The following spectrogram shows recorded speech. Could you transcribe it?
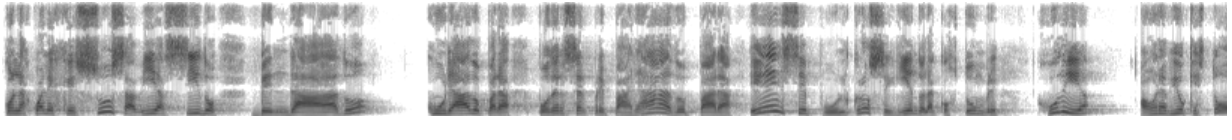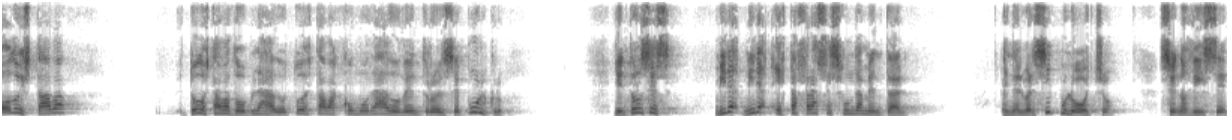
con las cuales Jesús había sido vendado, curado para poder ser preparado para el sepulcro, siguiendo la costumbre judía, ahora vio que todo estaba todo estaba doblado, todo estaba acomodado dentro del sepulcro. Y entonces, mira, mira, esta frase es fundamental. En el versículo 8 se nos dice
